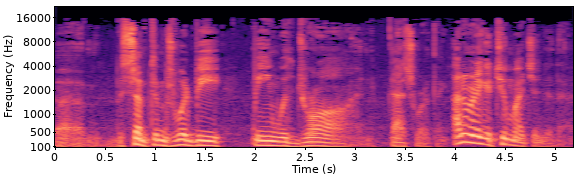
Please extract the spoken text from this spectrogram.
uh, symptoms would be being withdrawn, that sort of thing. I don't want to get too much into that.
